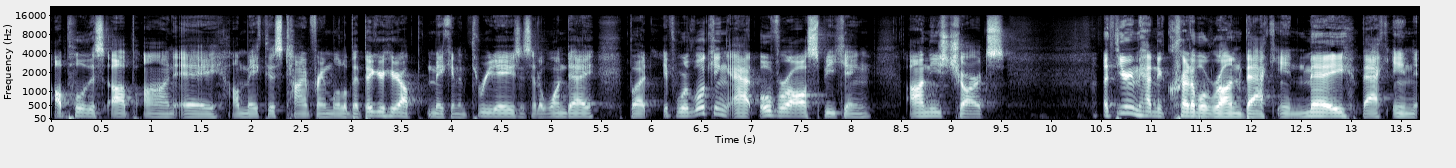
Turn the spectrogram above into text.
I'll pull this up on a I'll make this time frame a little bit bigger here. I'll make it in 3 days instead of 1 day. But if we're looking at overall speaking on these charts, Ethereum had an incredible run back in May, back in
